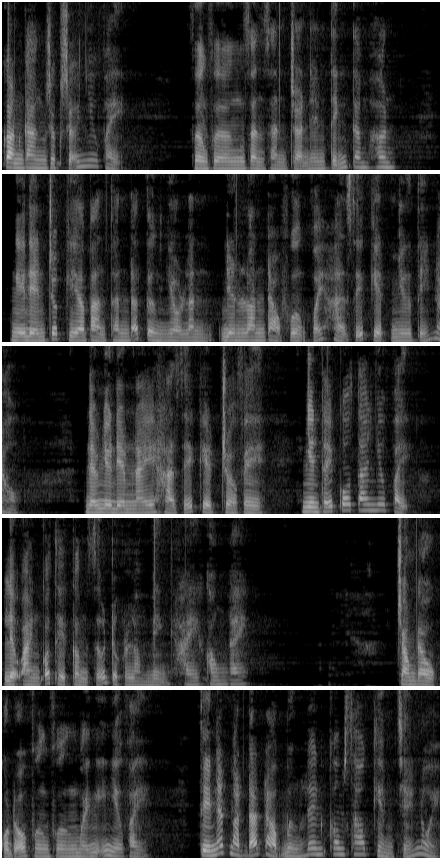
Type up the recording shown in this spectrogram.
còn càng rực rỡ như vậy. Phương Phương dần dần trở nên tĩnh tâm hơn. Nghĩ đến trước kia bản thân đã từng nhiều lần điên loan đảo phượng với Hà Dĩ Kiệt như thế nào. Nếu như đêm nay Hà Dĩ Kiệt trở về, nhìn thấy cô ta như vậy, liệu anh có thể cầm giữ được lòng mình hay không đây? Trong đầu của Đỗ Phương Phương mới nghĩ như vậy, thì nét mặt đã đỏ bừng lên không sao kiềm chế nổi.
